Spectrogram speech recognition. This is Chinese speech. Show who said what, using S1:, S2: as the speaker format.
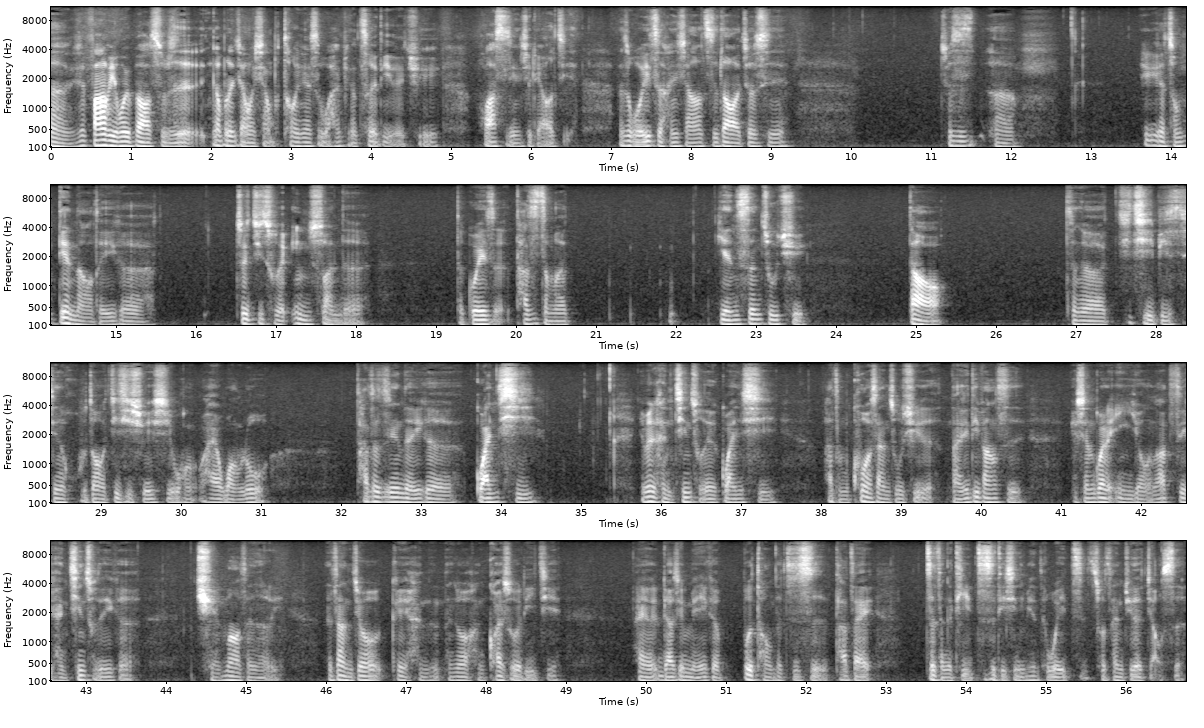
S1: 嗯，这发明我也不知道是不是，应该不能讲我想不通，应该是我还没有彻底的去花时间去了解。但是我一直很想要知道，就是，就是呃，一个从电脑的一个最基础的运算的的规则，它是怎么延伸出去到整个机器彼此之间的互动、机器学习网还有网络，它这之间的一个关系。有没有很清楚的一个关系？它怎么扩散出去的？哪些地方是有相关的应用？然后自己很清楚的一个全貌在哪里？那这样你就可以很能够很快速的理解，还有了解每一个不同的知识，它在这整个体知识体系里面的位置所占据的角色。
